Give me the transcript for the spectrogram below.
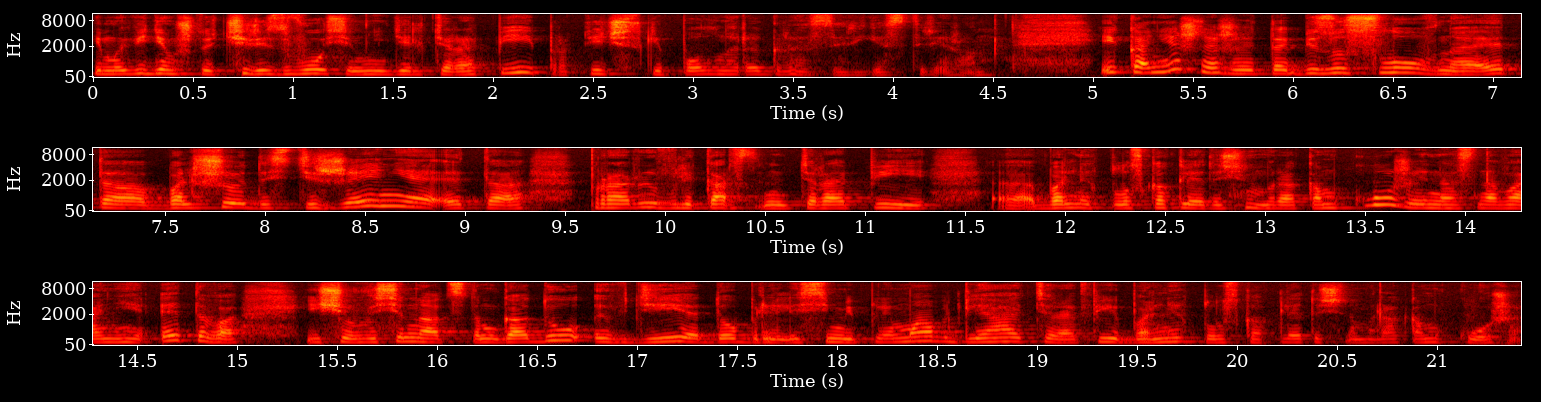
и мы видим, что через 8 недель терапии практически полный регресс зарегистрирован. И, конечно же, это безусловно, это большое достижение, это прорыв лекарственной терапии э, больных плоскоклеточным раком кожи, и на основании этого еще в 2018 году FDA одобрили семиплимаб для терапии больных плоскоклеточным раком кожи.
